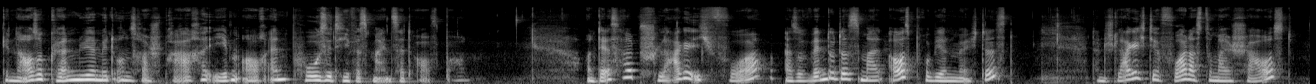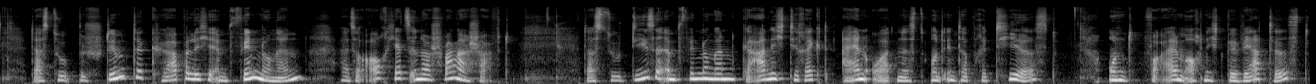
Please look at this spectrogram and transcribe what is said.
genauso können wir mit unserer Sprache eben auch ein positives Mindset aufbauen. Und deshalb schlage ich vor, also wenn du das mal ausprobieren möchtest, dann schlage ich dir vor, dass du mal schaust, dass du bestimmte körperliche Empfindungen, also auch jetzt in der Schwangerschaft, dass du diese Empfindungen gar nicht direkt einordnest und interpretierst und vor allem auch nicht bewertest,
